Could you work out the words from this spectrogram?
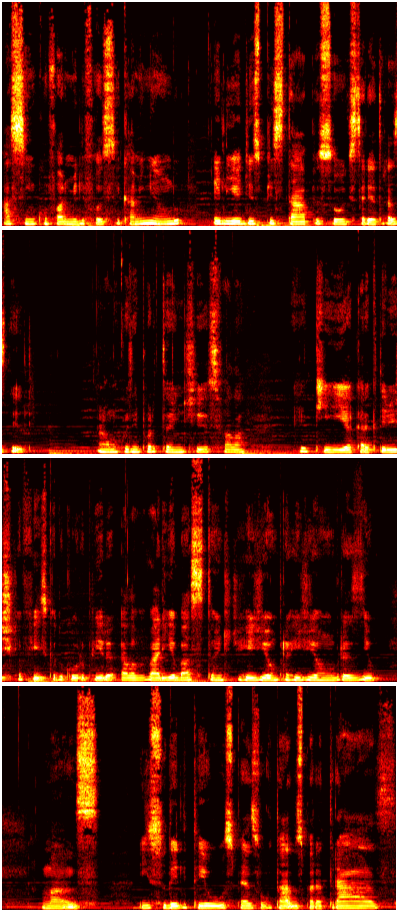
Assim, conforme ele fosse caminhando, ele ia despistar a pessoa que estaria atrás dele. Ah, uma coisa importante se falar é que a característica física do Curupira ela varia bastante de região para região no Brasil, mas isso dele ter os pés voltados para trás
